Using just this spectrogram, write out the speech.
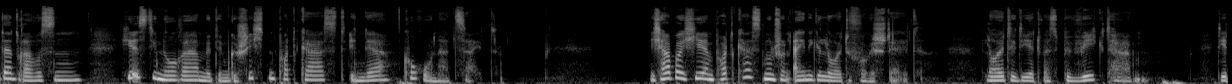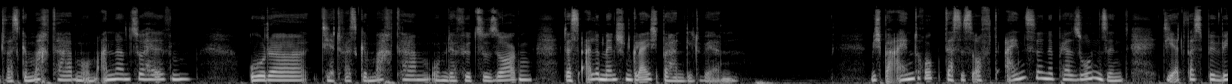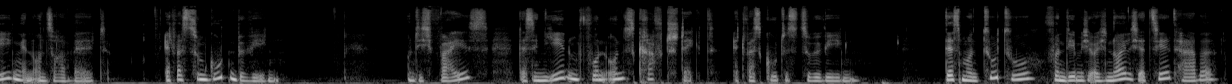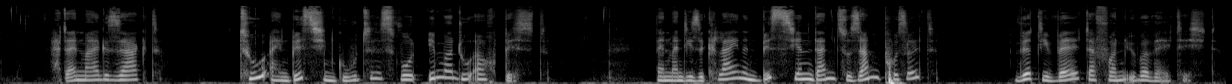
Ihr da draußen, hier ist die Nora mit dem Geschichten-Podcast in der Corona-Zeit. Ich habe euch hier im Podcast nun schon einige Leute vorgestellt. Leute, die etwas bewegt haben, die etwas gemacht haben, um anderen zu helfen oder die etwas gemacht haben, um dafür zu sorgen, dass alle Menschen gleich behandelt werden. Mich beeindruckt, dass es oft einzelne Personen sind, die etwas bewegen in unserer Welt, etwas zum Guten bewegen. Und ich weiß, dass in jedem von uns Kraft steckt, etwas Gutes zu bewegen. Desmond Tutu, von dem ich euch neulich erzählt habe, hat einmal gesagt, Tu ein bisschen Gutes, wo immer du auch bist. Wenn man diese kleinen bisschen dann zusammenpuzzelt, wird die Welt davon überwältigt.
